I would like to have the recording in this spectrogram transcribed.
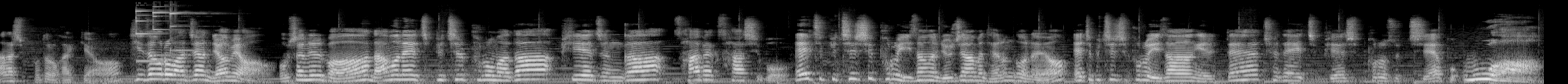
하나씩 보도록 할게요. 희생으로 맞이한 여명. 옵션 1번. 남은 HP 7%마다 피해 증가 445. HP 70% 이상을 유지하면 되는 거네요. HP 70% 이상일 때 최대 HP의 10% 수치에 보... 우와!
